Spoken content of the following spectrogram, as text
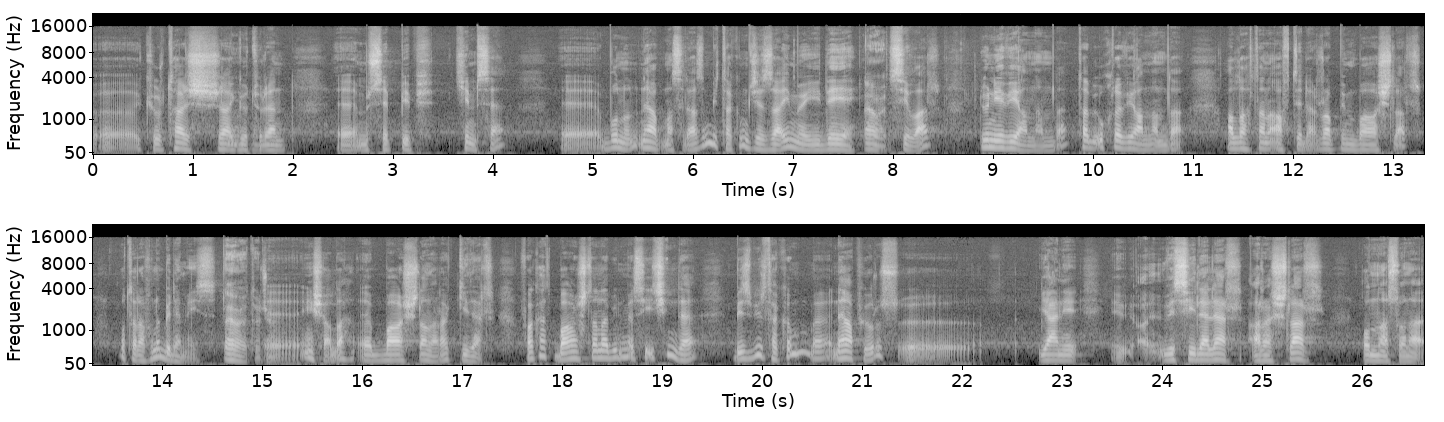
e, kürtaja götüren e, müsebbip kimse e, bunun ne yapması lazım? Bir takım cezai müeyyideyesi Evet. var. Dünyevi anlamda, tabi uhrevi anlamda Allah'tan af diler, Rabbim bağışlar. O tarafını bilemeyiz. Evet hocam. Ee, inşallah e, bağışlanarak gider. Fakat bağışlanabilmesi için de biz bir takım e, ne yapıyoruz? Ee, yani e, vesileler, araçlar ondan sonra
